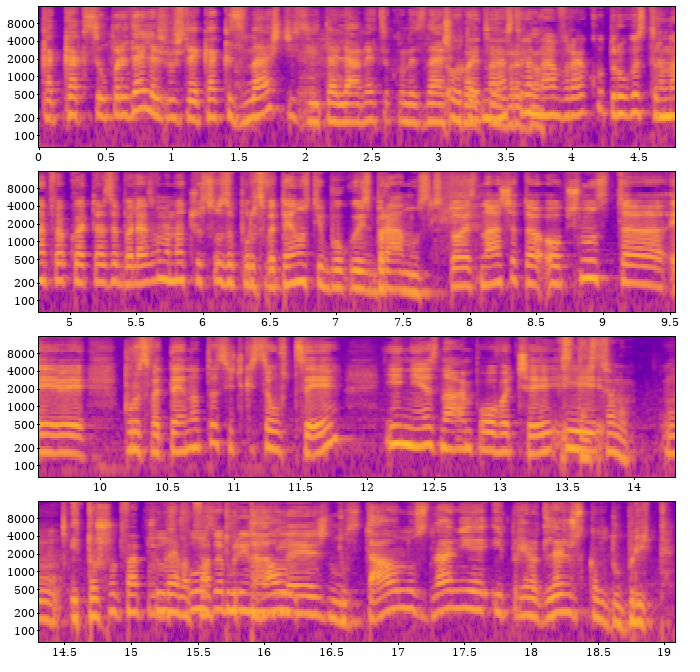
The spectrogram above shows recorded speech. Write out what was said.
как, как се определяш въобще? Как знаеш, че си италянец, ако не знаеш от кой е? От една страна враг, от друга страна това, което аз забелязвам, едно чувство за просветеност и богоизбраност. Тоест, нашата общност е просветената, всички са овце и ние знаем повече. Естествено. И, и точно това е проблема. Това за принадлежност. Тотал, тотално знание и принадлежност към добрите.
